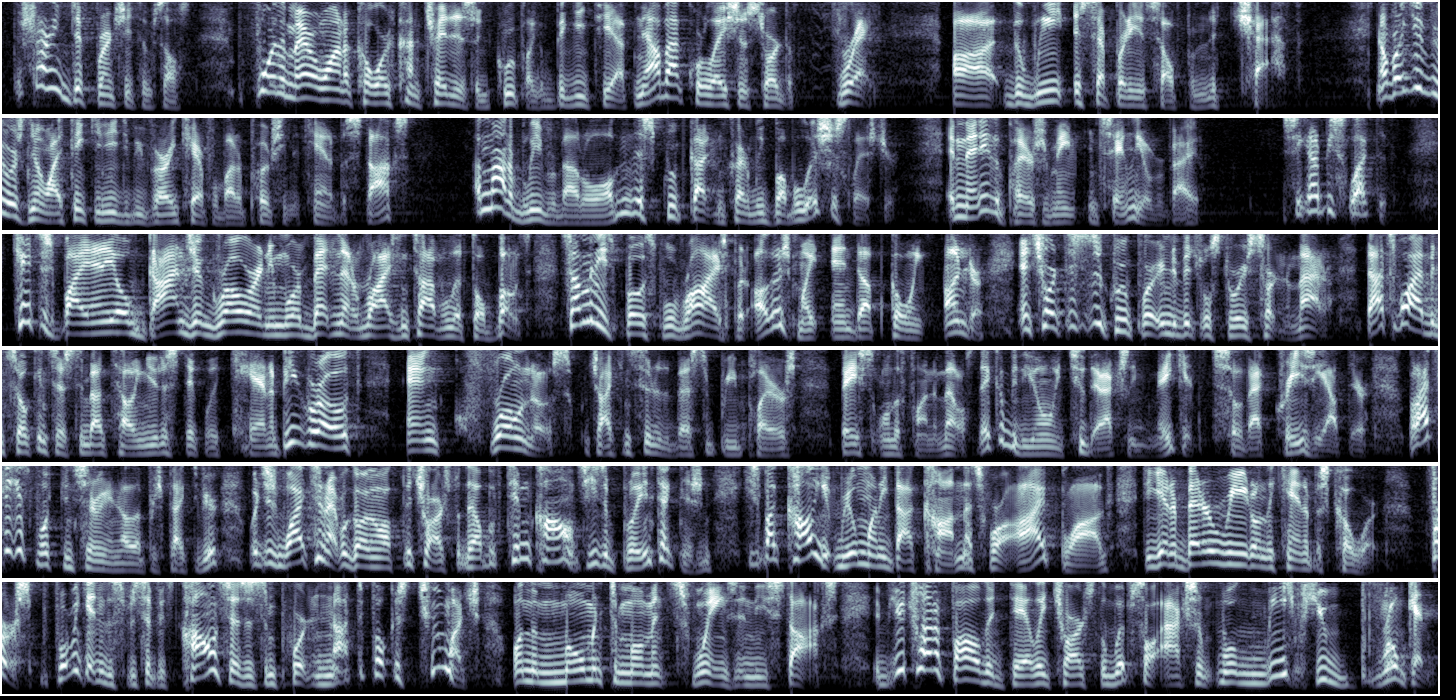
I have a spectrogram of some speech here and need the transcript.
They're starting to differentiate themselves. Before the marijuana cohort kind of traded as a group like a big ETF. Now that correlation has started to fray. Uh, the wheat is separating itself from the chaff. Now, regular viewers know I think you need to be very careful about approaching the cannabis stocks. I'm not a believer about all of them. This group got incredibly bubblicious last year, and many of the players remain insanely overvalued. So you got to be selective. Can't just buy any old ganja grower anymore, betting that a rising tide will lift all boats. Some of these boats will rise, but others might end up going under. In short, this is a group where individual stories starting to matter. That's why I've been so consistent about telling you to stick with Canopy Growth and Cronos, which I consider the best of breed players based on the fundamentals. They could be the only two that actually make it so that crazy out there. But I think it's worth considering another perspective here, which is why tonight we're going off the charts with the help of Tim Collins. He's a brilliant technician. He's my colleague at realmoney.com. That's where I blog to get a better read on the cannabis cohort. First, before we get into specifics, Collins says it's important not to focus too much on the moment to moment swings in these stocks. If you try to follow the daily charts, the whipsaw action will leave you broken.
